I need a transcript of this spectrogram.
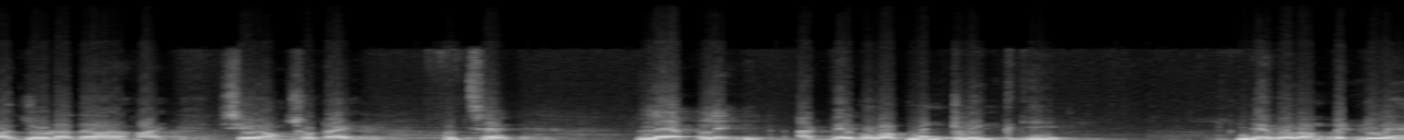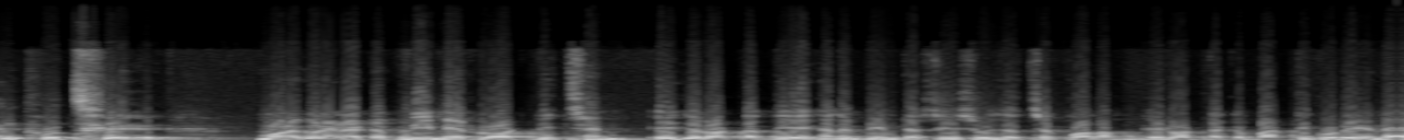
বা জোড়া দেওয়া হয়, সেই অংশটাই হচ্ছে ল্যাপ লেংথ আর ডেভেলপমেন্ট লেংথ কি? ডেভেলপমেন্ট লেন্থ হচ্ছে মনে করেন একটা বিমের রড দিচ্ছেন। এই যে রডটা দিয়ে এখানে বিমটা শেষ হয়ে যাচ্ছে কলাম, এই রডটাকে বাড়তি করে এনে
